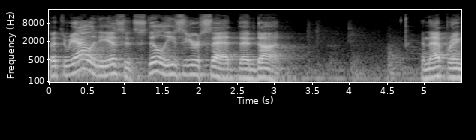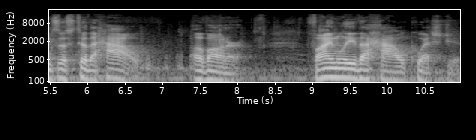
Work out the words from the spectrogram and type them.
But the reality is, it's still easier said than done. And that brings us to the how of honor. Finally, the how question.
